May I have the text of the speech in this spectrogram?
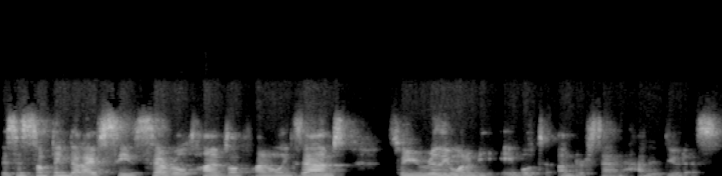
this is something that I've seen several times on final exams. So you really want to be able to understand how to do this.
